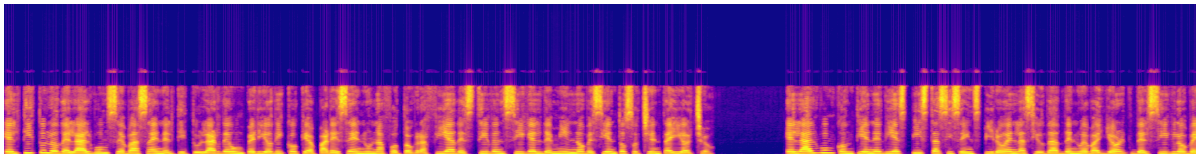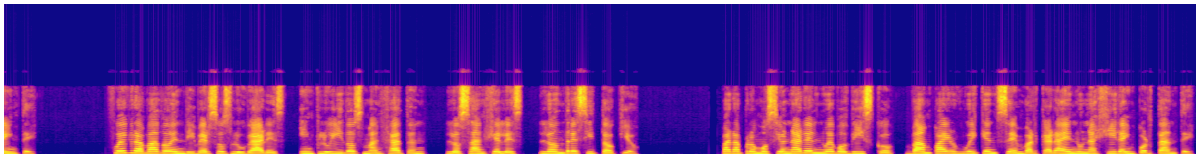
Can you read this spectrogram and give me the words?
El título del álbum se basa en el titular de un periódico que aparece en una fotografía de Steven Siegel de 1988. El álbum contiene 10 pistas y se inspiró en la ciudad de Nueva York del siglo XX. Fue grabado en diversos lugares, incluidos Manhattan, Los Ángeles, Londres y Tokio. Para promocionar el nuevo disco, Vampire Weekend se embarcará en una gira importante.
